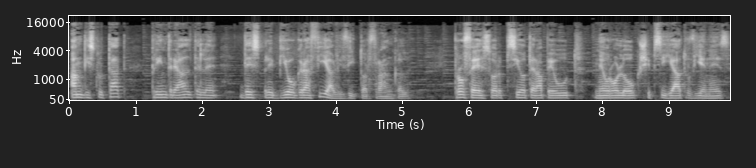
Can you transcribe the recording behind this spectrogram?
Am discutat, printre altele, despre biografia lui Victor Frankl, profesor, psihoterapeut, neurolog și psihiatru vienez,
